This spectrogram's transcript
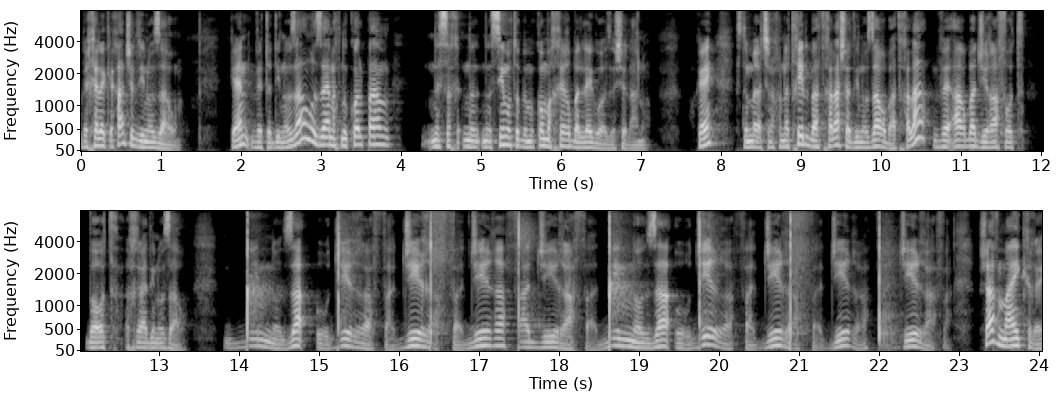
וחלק אחד של דינוזאור. כן ואת הדינוזאור הזה אנחנו כל פעם נשח... נשים אותו במקום אחר בלגו הזה שלנו. אוקיי זאת אומרת שאנחנו נתחיל בהתחלה שהדינוזאור בהתחלה וארבע ג'ירפות באות אחרי הדינוזאור. דינוזאור, ג'ירפה, ג'ירפה, ג'ירפה, ג'ירפה, דינוזאור, ג'ירפה, ג'ירפה, ג'ירפה, ג'ירפה. עכשיו מה יקרה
